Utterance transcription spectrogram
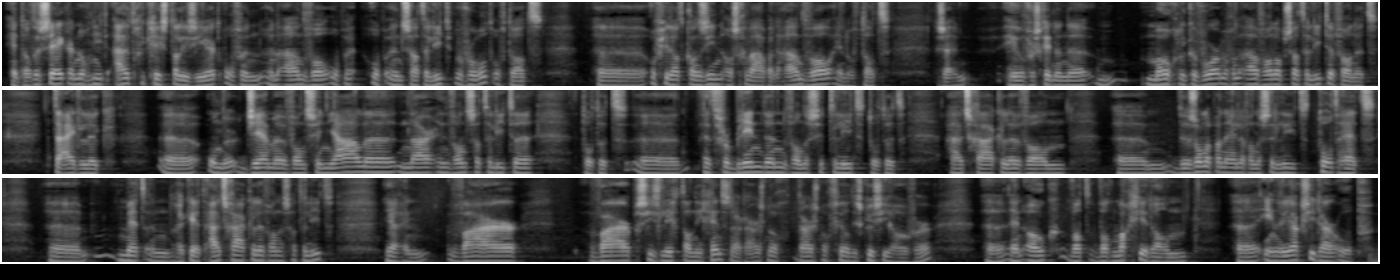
En dat is zeker nog niet uitgekristalliseerd of een, een aanval op, op een satelliet bijvoorbeeld, of, dat, uh, of je dat kan zien als gewapende aanval en of dat. Er zijn heel verschillende mogelijke vormen van aanvallen op satellieten, van het tijdelijk uh, onderjammen van signalen naar en van satellieten, tot het, uh, het verblinden van de satelliet, tot het uitschakelen van um, de zonnepanelen van de satelliet, tot het uh, met een raket uitschakelen van een satelliet. Ja, en waar, waar precies ligt dan die grens? Nou, daar is nog, daar is nog veel discussie over. En ook, wat, wat mag je dan in reactie daarop?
